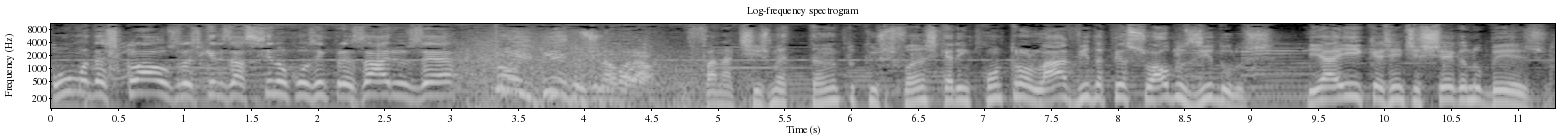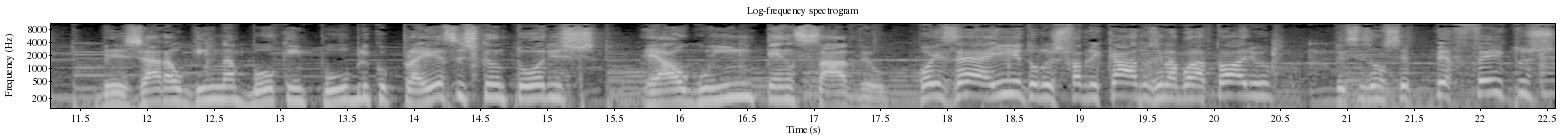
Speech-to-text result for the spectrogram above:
uma das cláusulas que eles assinam com os empresários é proibidos de namorar. O fanatismo é tanto que os fãs querem controlar a vida pessoal dos ídolos. E é aí que a gente chega no beijo. Beijar alguém na boca em público para esses cantores é algo impensável. Pois é, ídolos fabricados em laboratório precisam ser perfeitos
